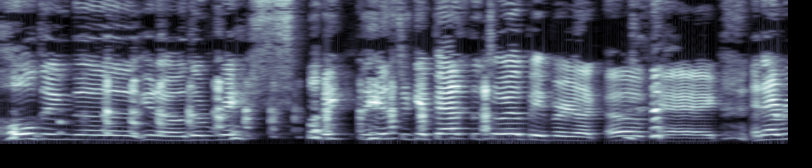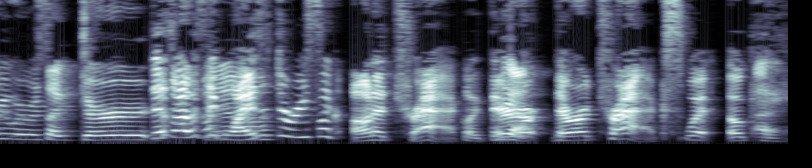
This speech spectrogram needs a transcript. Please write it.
holding the you know the race. like they have to get past the toilet paper. You're like okay, and everywhere was like dirt. That's why I was like, You why isn't Doris like on a track? Like there Yeah. are there are tracks. What? Okay. Uh,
